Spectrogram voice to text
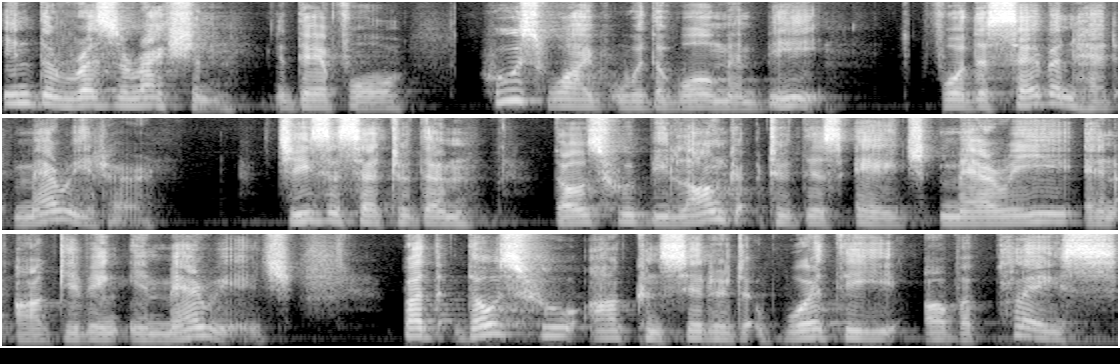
In the resurrection, therefore, Whose wife would the woman be? For the seven had married her. Jesus said to them, Those who belong to this age marry and are giving in marriage. But those who are considered worthy of a place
